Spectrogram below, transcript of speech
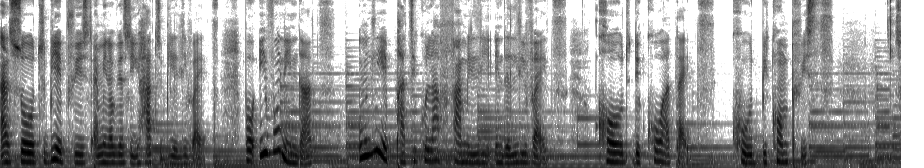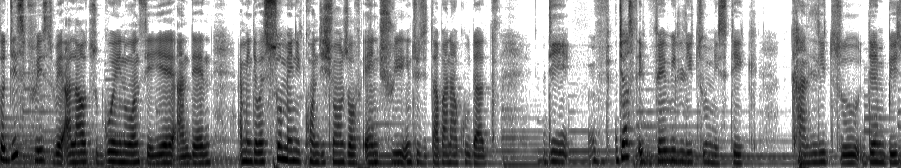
And so to be a priest, I mean, obviously you had to be a Levite. But even in that, only a particular family in the Levites called the Kohathites could become priests. So these priests were allowed to go in once a year, and then, I mean, there were so many conditions of entry into the tabernacle that the just a very little mistake can lead to them be,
